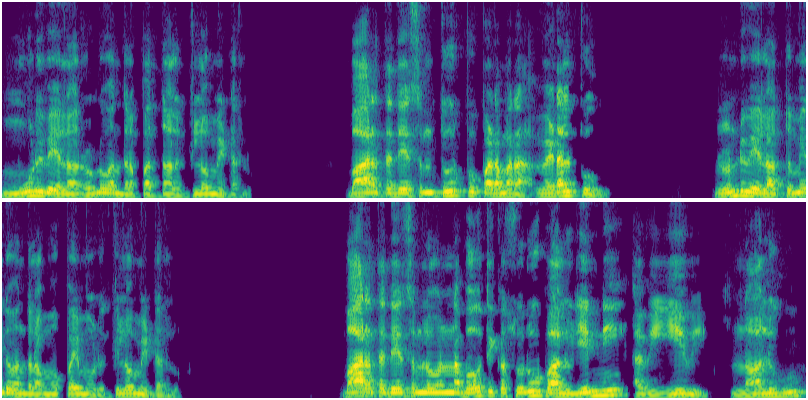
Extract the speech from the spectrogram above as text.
మూడు వేల రెండు వందల పద్నాలుగు కిలోమీటర్లు. భారతదేశం తూర్పు పడమర వెడల్పు రెండు వేల తొమ్మిది వందల ముప్పై మూడు కిలోమీటర్లు. భారతదేశంలో ఉన్న భౌతిక స్వరూపాలు ఎన్ని? అవి ఏవి? నాలుగు.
